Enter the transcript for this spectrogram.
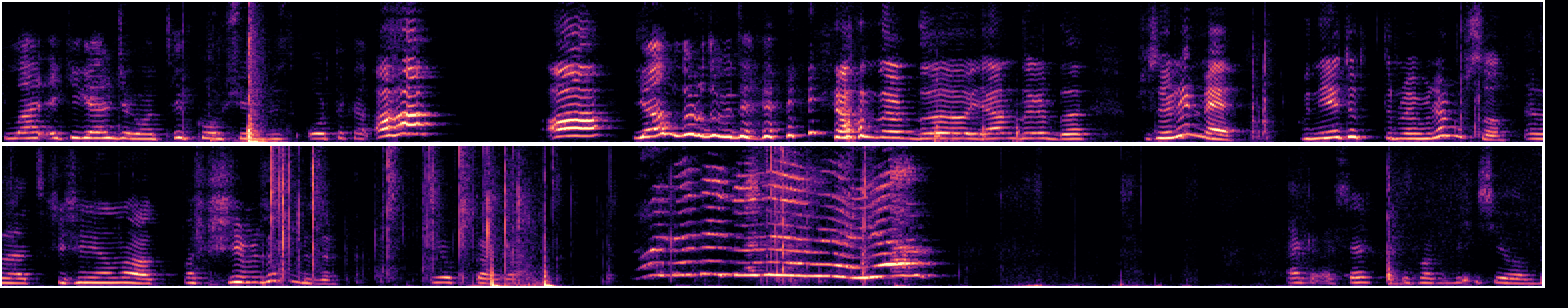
Bunlar iki gelecek ama tek komşuyuz biz. Orta kat. Aha! Yandırdı. Yandırdı, yandırdı. Bir şey söyleyeyim mi? Bu niye döktürme biliyor musun? evet. Şişenin yanına bak. Başka şişemiz yok mu bizim? Yok galiba. Arkadaşlar ufak bir şey oldu.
